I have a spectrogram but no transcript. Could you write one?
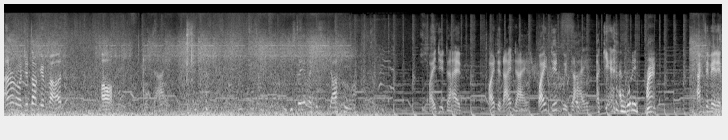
I don't know what you're talking about. Oh, I died. You say it like it's shocking. Why'd you die? Why did I die? Why did we die again? I wouldn't. Activate it.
